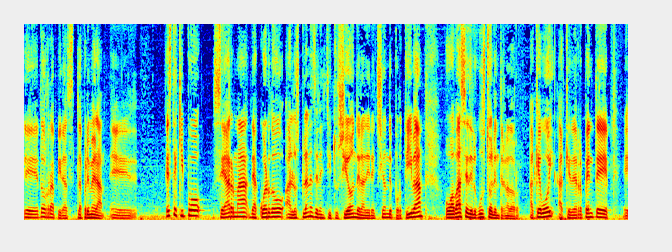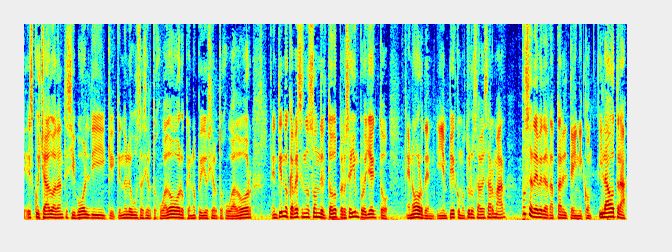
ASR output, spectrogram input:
eh, dos rápidas. La primera, eh, este equipo se arma de acuerdo a los planes de la institución, de la dirección deportiva o a base del gusto del entrenador. ¿A qué voy? A que de repente eh, he escuchado a Dante Siboldi que, que no le gusta cierto jugador o que no pidió cierto jugador. Entiendo que a veces no son del todo, pero si hay un proyecto en orden y en pie como tú lo sabes armar, pues se debe de adaptar el técnico. Y la otra,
